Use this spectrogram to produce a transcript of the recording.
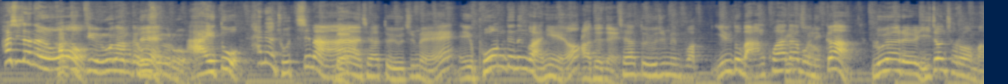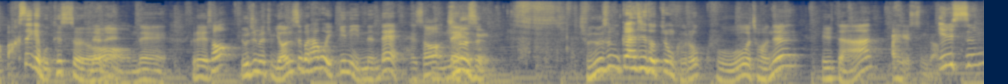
하시잖아요. 각각 팀 응원합니다 우승으로. 아이 또 하면 좋지만 네. 제가 또 요즘에 이거 보험 드는 거 아니에요? 아 네네. 제가 또 요즘에 막 일도 많고 하다 그렇죠. 보니까 로얄을 이전처럼 막 빡세게 못 했어요. 네네. 네. 그래서 요즘에 좀 연습을 하고 있기는 있는데 해서 네. 준우승. 준우승까지도 좀 그렇고 저는 일단 알겠습니다. 1승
